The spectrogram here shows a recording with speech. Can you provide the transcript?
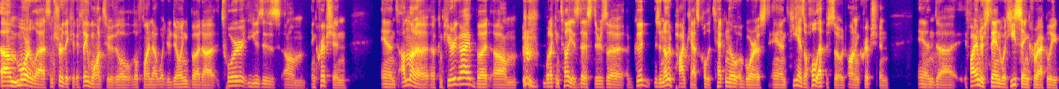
Um, more or less. I'm sure they could, if they want to, they'll they'll find out what you're doing. But uh, Tor uses um, encryption and I'm not a, a computer guy, but um, what I can tell you is this: there's a, a, good, there's another podcast called the Techno Agorist, and he has a whole episode on encryption. And uh, if I understand what he's saying correctly,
